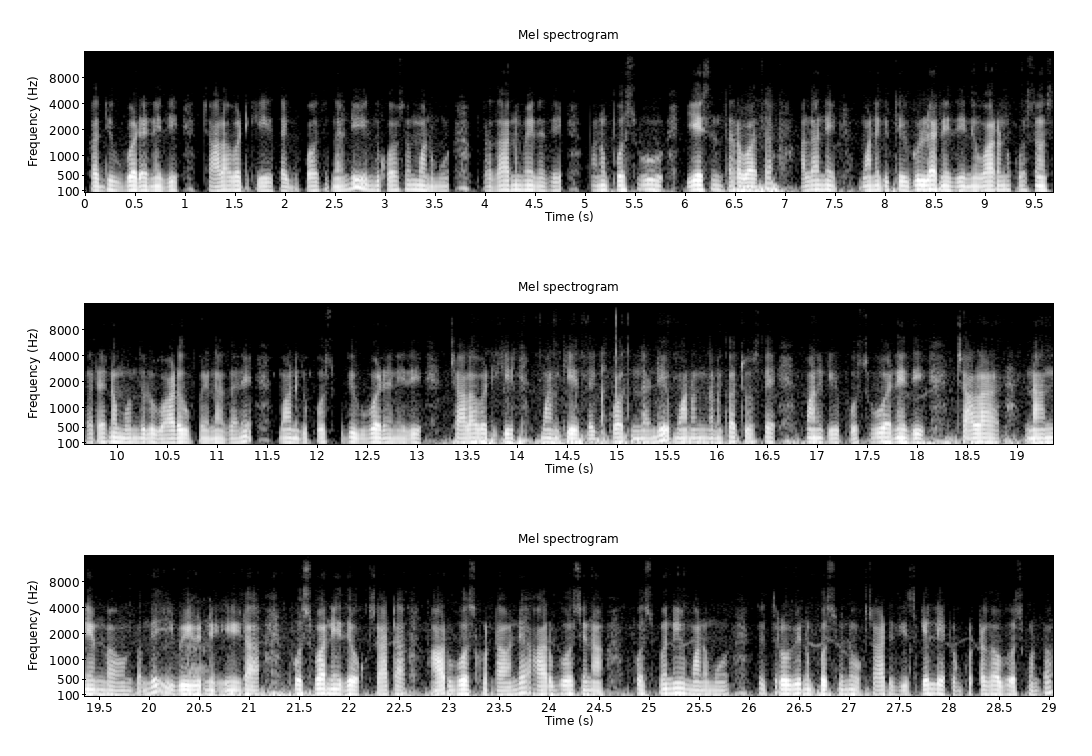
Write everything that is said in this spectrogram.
యొక్క దిగుబడి అనేది చాలా వాటికి తగ్గిపోతుందండి. ఇందుకోసం మనము ప్రధానమైనది మనం పసుపు వేసిన తర్వాత అలానే మనకి తెగుళ్ళు అనేది నివారణ కోసం సరైన మందులు వాడకపోయినా కానీ మనకి పసుపు దిగుబడి అనేది చాలా వాటికి మనకి తగ్గిపోతుందండి. మనం కనుక చూస్తే మనకి పసుపు అనేది చాలా నాణ్యంగా ఉంటుంది. ఇవి ఇలా పసుపు అనేది ఒకసాట ఆరుబోసుకుంటామండి ఆరుబోసిన పసుపుని మనము త్రోవిన పసుపుని ఒక తీసుకెళ్ళి ఇట్లా గుట్టగా పోసుకుంటాం.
